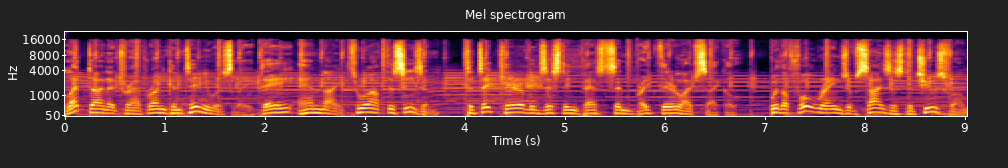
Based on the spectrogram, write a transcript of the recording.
Let Dynatrap run continuously, day and night, throughout the season to take care of existing pests and break their life cycle. With a full range of sizes to choose from,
